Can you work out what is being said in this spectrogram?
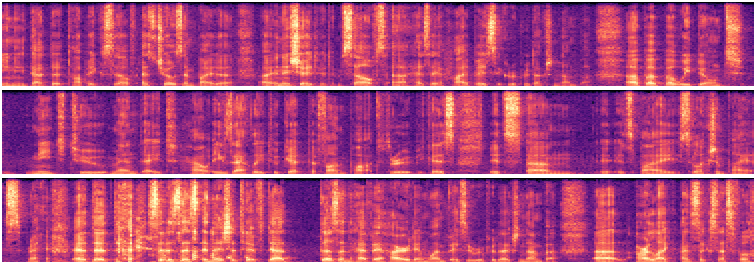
meaning that the topic itself, as chosen by the initiator themselves, has a high basic reproduction number. but but we don't need to mandate how exactly to get the fun part through because it's um, it's by selection bias, right? Uh, the, the citizens initiative that doesn't have a higher than one basic reproduction number uh, are like unsuccessful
